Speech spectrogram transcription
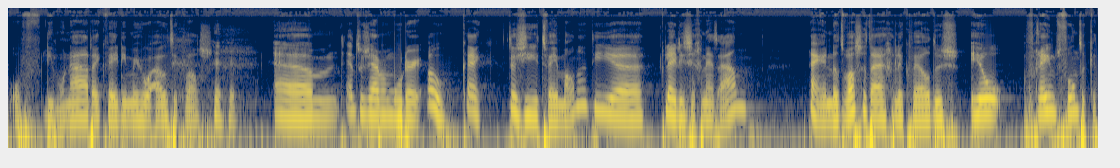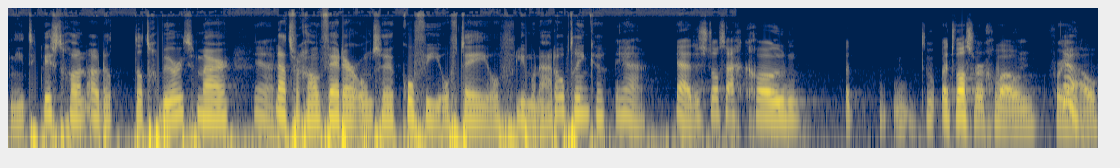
of limonade, ik weet niet meer hoe oud ik was. um, en toen zei mijn moeder, oh kijk, daar zie je twee mannen, die uh, kleden zich net aan. Nou ja, en dat was het eigenlijk wel. Dus heel vreemd vond ik het niet. Ik wist gewoon, oh, dat, dat gebeurt. Maar ja. laten we gewoon verder onze koffie of thee of limonade opdrinken. Ja, ja dus het was eigenlijk gewoon het was er gewoon voor ja. jou.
